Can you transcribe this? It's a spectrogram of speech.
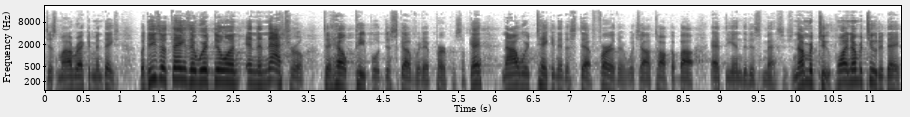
Just my recommendation. But these are things that we're doing in the natural to help people discover their purpose, okay? Now we're taking it a step further, which I'll talk about at the end of this message. Number two, point number two today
